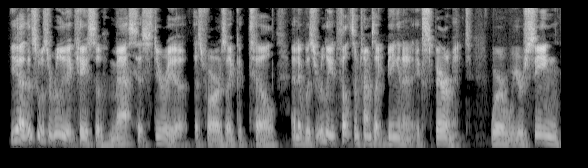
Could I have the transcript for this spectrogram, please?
Yeah, this was really a case of mass hysteria, as far as I could tell. And it was really, it felt sometimes like being in an experiment where we are seeing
